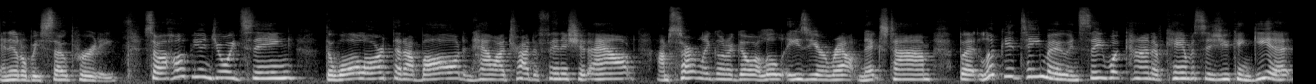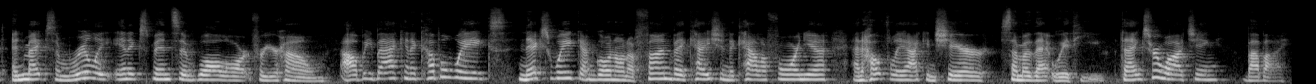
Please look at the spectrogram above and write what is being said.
and it'll be so pretty. So I hope you enjoyed seeing the wall art that I bought and how I tried to finish it out. I'm certainly going to go a little easier route next time, but look at Temu and see what kind of canvases you can get and make some really inexpensive wall art for your home. I'll be back in a couple weeks. Next week I'm going on a fun vacation to California and hopefully I can share some of that with you. Thanks for watching. Bye-bye.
